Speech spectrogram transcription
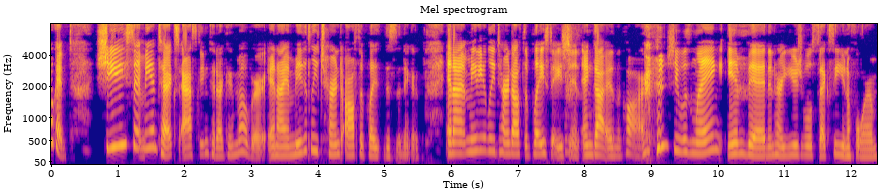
Okay. She sent me a text asking could I come over, and I immediately turned off the play. This is a nigga, and I immediately turned off the PlayStation and got in the car. she was laying in bed in her usual sexy uniform,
